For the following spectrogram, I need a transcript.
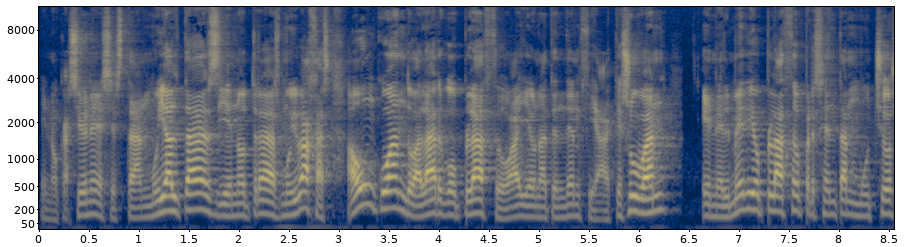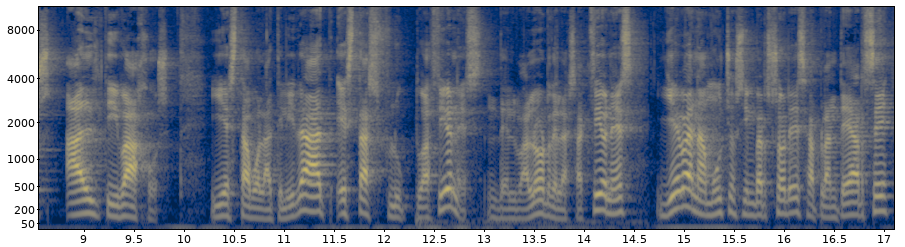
En ocasiones están muy altas y en otras muy bajas. Aun cuando a largo plazo haya una tendencia a que suban, en el medio plazo presentan muchos altibajos. Y esta volatilidad, estas fluctuaciones del valor de las acciones, llevan a muchos inversores a plantearse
